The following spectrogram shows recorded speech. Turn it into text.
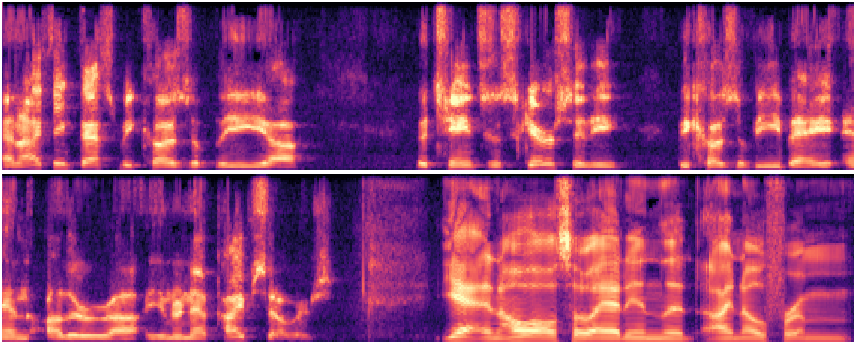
and I think that's because of the uh, the change in scarcity because of eBay and other uh, internet pipe sellers. Yeah, and I'll also add in that I know from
